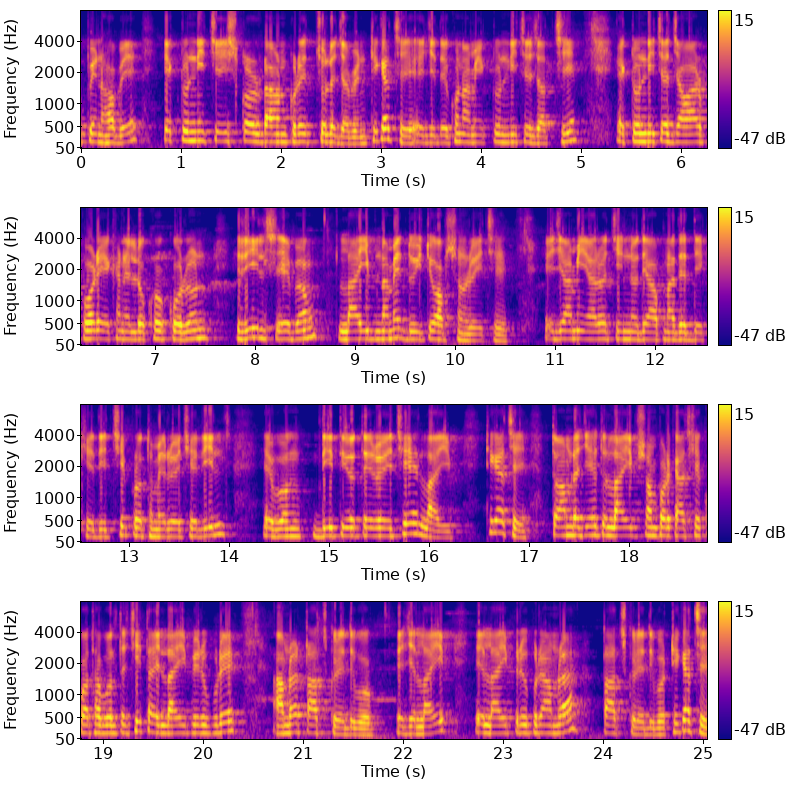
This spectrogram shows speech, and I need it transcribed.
ওপেন হবে। একটু নিচে স্ক্রল ডাউন করে চলে যাবেন, ঠিক আছে? এই যে দেখুন, আমি একটু নিচে যাচ্ছি। একটু নিচে যাওয়ার পরে এখানে লক্ষ্য করুন রিলস এবং লাইভ নামে দুইটি অপশন রয়েছে। এই যে আমি আরও চিহ্ন দিয়ে আপনাদের দেখিয়ে দিচ্ছি। প্রথমে রয়েছে রিলস এবং দ্বিতীয়তে রয়েছে লাইভ। ঠিক আছে? তো আমরা যেহেতু লাইভ সম্পর্কে আজকে কথা বলতেছি, তাই লাইভের উপরে আমরা টাচ করে দেব। এই যে লাইভ, এই লাইভের উপরে আমরা টাচ করে দেব। ঠিক আছে?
